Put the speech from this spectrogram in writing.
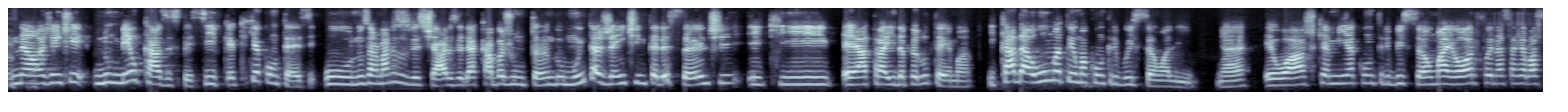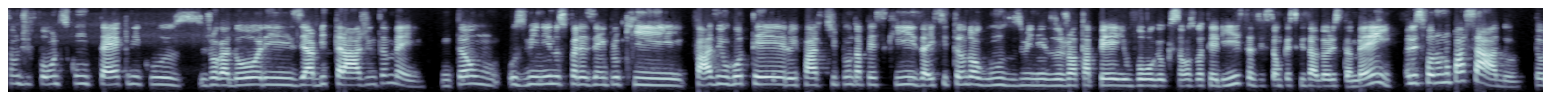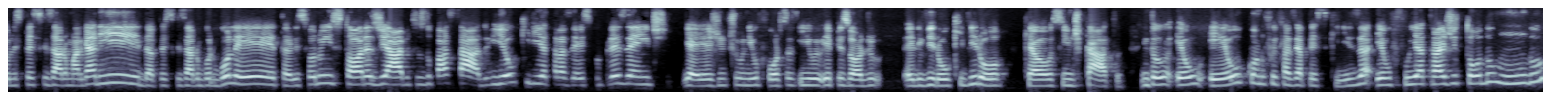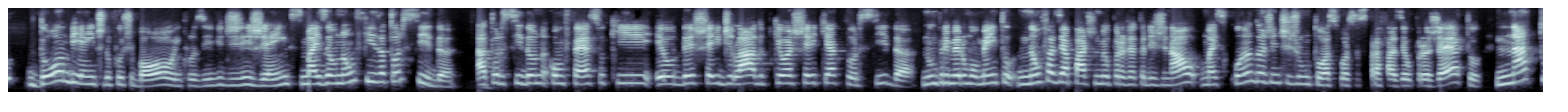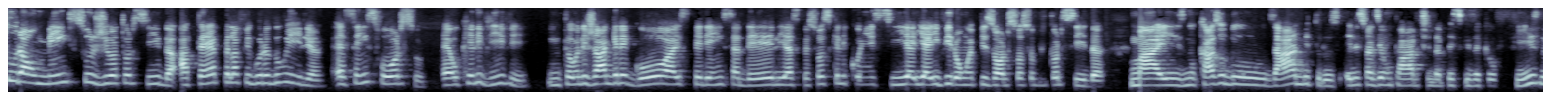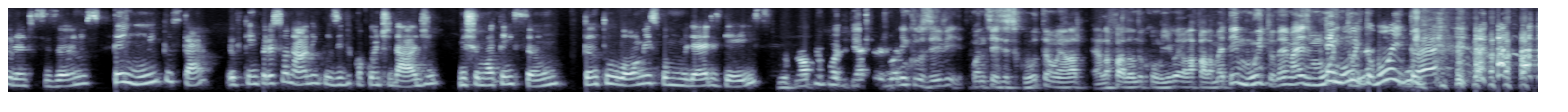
Não, a gente, no meu caso específico, o que, que acontece? O, nos armários dos vestiários, ele acaba juntando muita gente interessante e que é atraída pelo tema. E cada uma tem uma contribuição ali. Né? Eu acho que a minha contribuição maior foi nessa relação de fontes com técnicos, jogadores e arbitragem também. Então, os meninos, por exemplo, que fazem o roteiro e participam da pesquisa, e citando alguns dos meninos do JP e o Vogel, que são os roteiristas e são pesquisadores também, eles foram no passado. Então, eles pesquisaram Margarida, pesquisaram Borboleta, eles foram em histórias de hábitos do passado. E eu queria trazer isso para o presente. E aí a gente uniu forças e o episódio ele virou o que virou que é o sindicato. Então, eu, eu, quando fui fazer a pesquisa, eu fui atrás de todo mundo do ambiente do futebol, inclusive dirigentes, mas eu não fiz a torcida. A torcida, eu confesso que eu deixei de lado, porque eu achei que a torcida, num primeiro momento, não fazia parte do meu projeto original, mas quando a gente juntou as forças para fazer o projeto, naturalmente surgiu a torcida, até pela figura do William. É sem esforço, é o que ele vive. Então ele já agregou a experiência dele, as pessoas que ele conhecia, e aí virou um episódio só sobre torcida. Mas no caso dos árbitros, eles faziam parte da pesquisa que eu fiz durante esses anos. Tem muitos, tá? Eu fiquei impressionada, inclusive, com a quantidade, me chamou a atenção tanto homens como mulheres gays. No próprio podcast, a Joana, inclusive, quando vocês escutam ela, ela falando com o Igor, ela fala, mas tem muito, né? Mas muito. Tem muito, né? muito, é.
